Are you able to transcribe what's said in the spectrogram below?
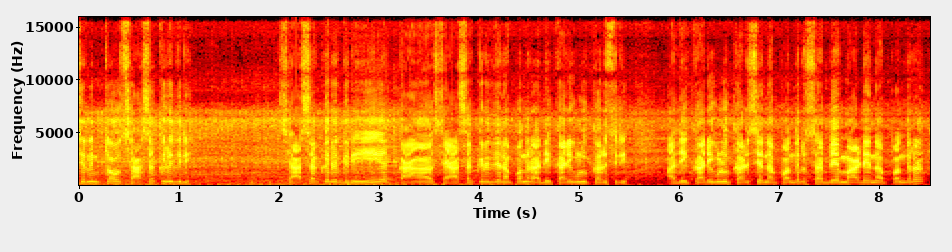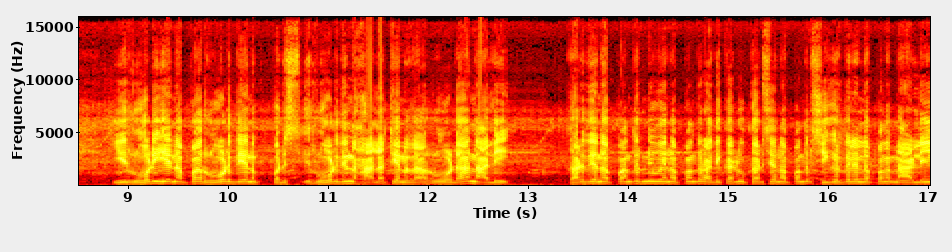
ಚೇಂಜ್ ತಾವು ಶಾಸಕರಿದ್ರಿ ಶಾಸಕರಿದ್ರಿ ಕಾ ಶಾಸಕರಿದ್ದೇನಪ್ಪ ಅಂದ್ರೆ ಅಧಿಕಾರಿಗಳು ಕರೆಸ್ರಿ. ಅಧಿಕಾರಿಗಳು ಕರೆಸಿ ಏನಪ್ಪ ಅಂದ್ರೆ ಸಭೆ ಮಾಡಿ ಏನಪ್ಪ ಅಂದ್ರೆ ಈ ರೋಡ್ ಏನಪ್ಪ ರೋಡ್ದು ಏನು ಪರಿಸ್ ರೋಡ್ದಿಂದ ಹಾಲತ್ ಏನದ? ರೋಡ ನಾಲಿ. ಕರೆದೇನಪ್ಪ ಅಂದ್ರೆ ನೀವು ಏನಪ್ಪ ಅಂದ್ರೆ ಅಧಿಕಾರಿಗಳು ಕರೆಸಿ ಏನಪ್ಪ ಅಂದ್ರೆ ಶೀಘ್ರದಲ್ಲಿ ಏನಪ್ಪ ಅಂದ್ರೆ ನಾಲಿ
